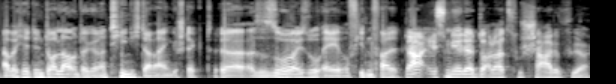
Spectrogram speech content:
aber ich hätte den Dollar unter Garantie nicht da reingesteckt. Ja, also so war ich so, ey, auf jeden Fall. Da ist mir der Dollar zu schade für.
